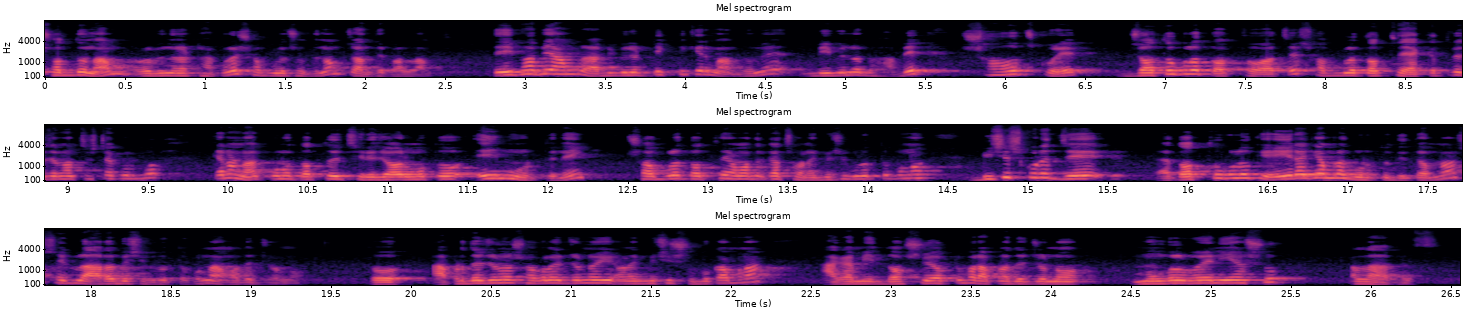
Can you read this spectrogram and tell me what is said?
ছদ্মনাম, রবীন্দ্রনাথ ঠাকুরের সবগুলো ছদ্মনাম জানতে পারলাম। এইভাবে আমরা বিভিন্ন টেকনিকের মাধ্যমে বিভিন্নভাবে সহজ করে যতগুলো তথ্য আছে, সবগুলো তথ্য একত্রে জানার চেষ্টা করব। কেননা কোনো তথ্যই ছেড়ে যাওয়ার মতো এই মুহূর্তে নেই। সবগুলো তথ্যই আমাদের কাছে অনেক বেশি গুরুত্বপূর্ণ। বিশেষ করে যে তথ্যগুলোকে এর আগে আমরা গুরুত্ব দিতাম না, সেগুলো আরও বেশি গুরুত্বপূর্ণ আমাদের জন্য। তো আপনাদের জন্য, সকলের জন্যই অনেক বেশি শুভকামনা। আগামী দশই অক্টোবর আপনাদের জন্য মঙ্গল বয়ে নিয়ে আসুক। আল্লাহ হাফেজ।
